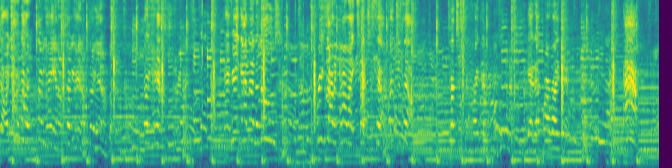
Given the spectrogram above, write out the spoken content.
Y'all, y'all, throw your hand up, throw your hand up, throw your hand up, Yeah, that part right there. Ah, Mm.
